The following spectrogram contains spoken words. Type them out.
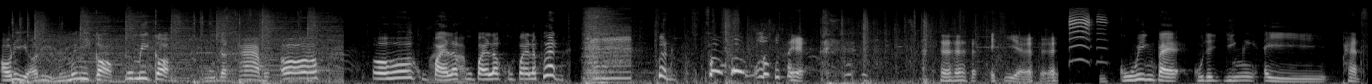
เอาดิ เอาดิ มึงไม่มีเกาะ กูมีเกาะ กูจะฆ่ามึงโอ้โอ้กูไปแล้ว กูไปแล้ว กูไปแล้วเพื่อน เพื่อนฟูฟูเออกูแตกไอ้เหี้ย กูวิ่งไปกูจะยิงไอ้แพดไฟ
